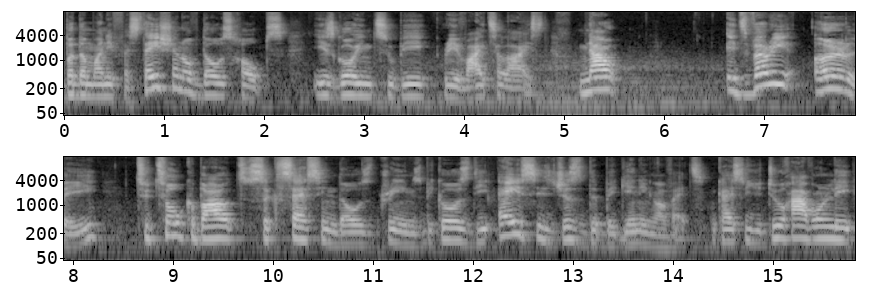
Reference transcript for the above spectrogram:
but the manifestation of those hopes is going to be revitalized. Now, it's very early to talk about success in those dreams because the ace is just the beginning of it okay? So you do have only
